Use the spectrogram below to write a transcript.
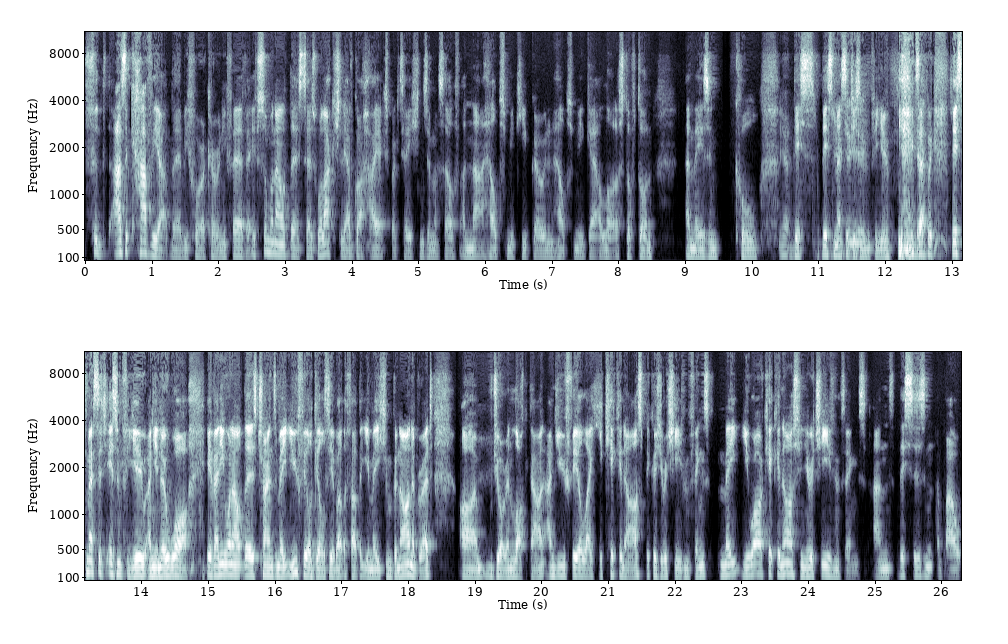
for as a caveat there before I go any further, if someone out there says, "Well, actually, I've got high expectations of myself, and that helps me keep going and helps me get a lot of stuff done," amazing, cool. Yeah. This this you message isn't for you. Yeah, exactly. Yeah. This message isn't for you. And you know what? If anyone out there is trying to make you feel guilty about the fact that you're making banana bread um, during lockdown, and you feel like you're kicking ass because you're achieving things, mate, you are kicking ass and you're achieving things. And this isn't about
